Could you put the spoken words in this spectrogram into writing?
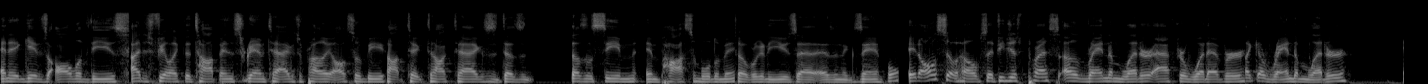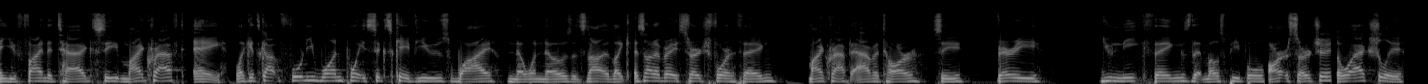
and it gives all of these. I just feel like the top Instagram tags would probably also be top TikTok tags. It doesn't doesn't seem impossible to me. So we're going to use that as an example. It also helps if you just press a random letter after whatever, like a random letter, and you find a tag. See, Minecraft A. Like it's got 41.6k views. Why? No one knows. It's not like it's not a very search for thing. Minecraft avatar. See, very unique things that most people aren't searching. So we'll actually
